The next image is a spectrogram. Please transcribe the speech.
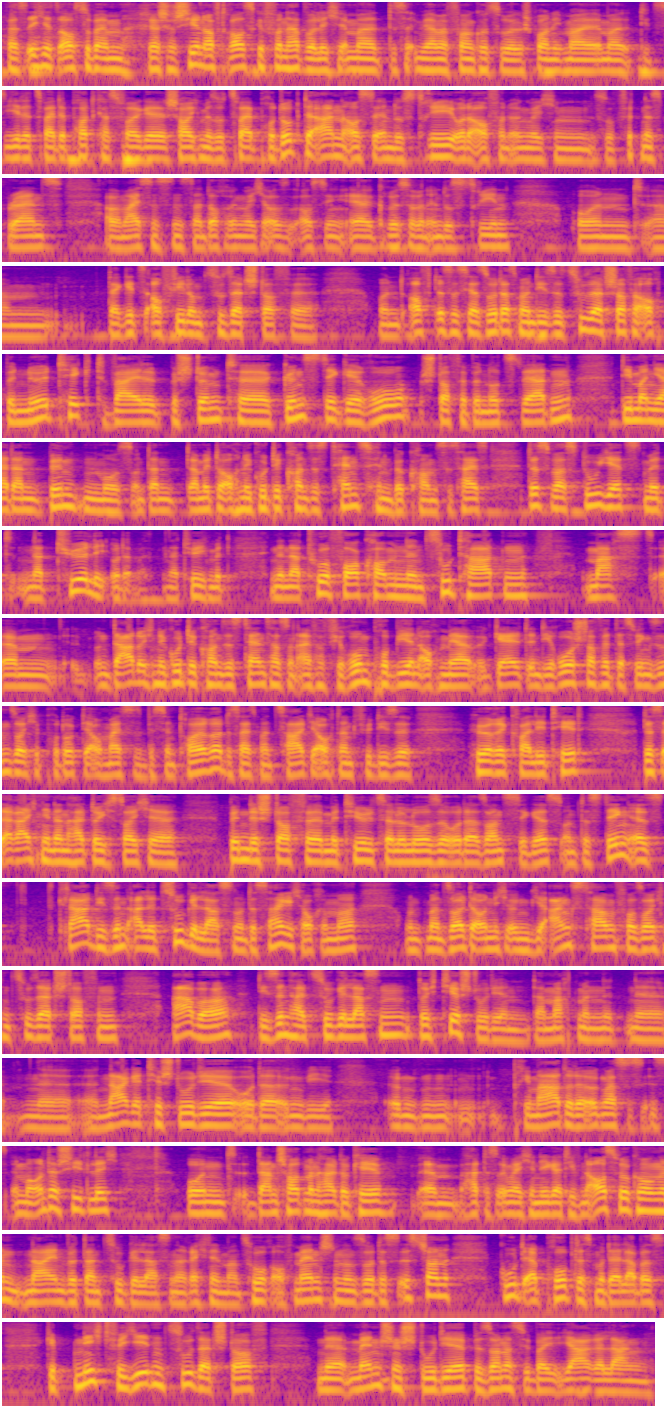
was ich jetzt auch so beim Recherchieren oft rausgefunden habe, weil ich immer, das, wir haben ja vorhin kurz drüber gesprochen, ich mache immer die, jede zweite Podcast-Folge, schaue ich mir so zwei Produkte an aus der Industrie oder auch von irgendwelchen so Fitness-Brands, aber meistens sind es dann doch irgendwelche aus, aus den eher größeren Industrien. Und ähm, da geht es auch viel um Zusatzstoffe und oft ist es ja so, dass man diese Zusatzstoffe auch benötigt, weil bestimmte günstige Rohstoffe benutzt werden, die man ja dann binden muss und dann, damit du auch eine gute Konsistenz hinbekommst. Das heißt, das, was du jetzt mit natürlich oder natürlich mit in der Natur vorkommenden Zutaten machst ähm, und dadurch eine gute Konsistenz hast und einfach viel rumprobieren, auch mehr Geld in die Rohstoffe. Deswegen sind solche Produkte ja auch meistens ein bisschen teurer. Das heißt, man zahlt ja auch dann für diese höhere Qualität. Das erreichen die dann halt durch solche Bindestoffe, Methylcellulose oder sonstiges. Und das Ding ist, klar, die sind alle zugelassen und das sage ich auch immer. Und man sollte auch nicht irgendwie Angst haben vor solchen Zusatzstoffen, aber die sind halt zugelassen durch Tierstudien. Da macht man eine, eine Nagetierstudie oder irgendwie irgendein Primat oder irgendwas, das ist immer unterschiedlich. Und dann schaut man halt, okay, ähm, hat das irgendwelche negativen Auswirkungen? Nein, wird dann zugelassen. Dann rechnet man es hoch auf Menschen und so. Das ist schon gut erprobtes Modell, aber es gibt nicht für jeden Zusatzstoff eine Menschenstudie, besonders über Jahre lang.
